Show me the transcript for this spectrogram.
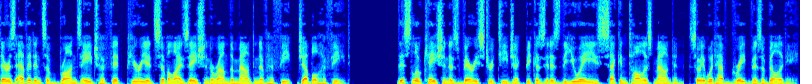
There is evidence of Bronze Age Hafit period civilization around the mountain of Hafit, Jebel Hafit. This location is very strategic because it is the UAE's second tallest mountain, so it would have great visibility.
